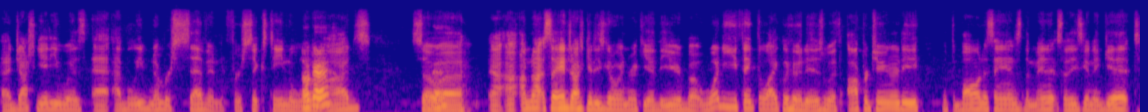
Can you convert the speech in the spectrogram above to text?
Uh, Josh Giddey was at, I believe, number seven for sixteen to one Okay. odds. So uh, I, I'm not saying Josh Giddey's going to win Rookie of the Year, but what do you think the likelihood is with opportunity, with the ball in his hands, the minutes that he's going to get?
